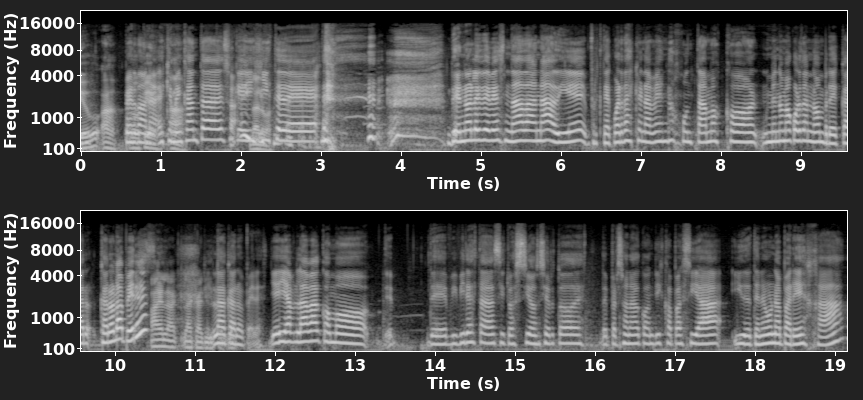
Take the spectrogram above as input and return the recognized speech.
Diego. Ah, Perdona, es que me Ah. encanta eso que Ay. Dale. dijiste de. de no le debes nada a nadie. Porque te acuerdas que una vez nos juntamos con. No me acuerdo el nombre. Car- ¿Carola Pérez? Ay, la, la carita. La. Caro Pérez. Y ella hablaba como de, de vivir esta situación, ¿cierto? De, de persona con discapacidad y de tener una pareja.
